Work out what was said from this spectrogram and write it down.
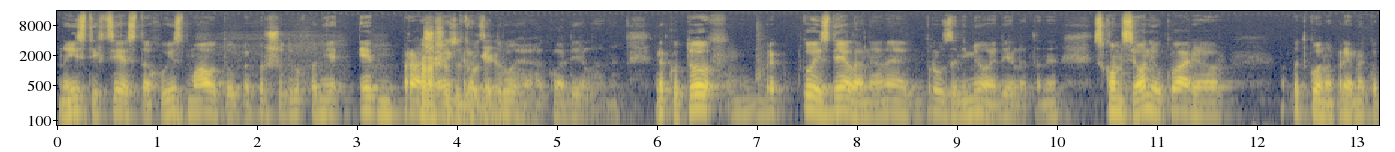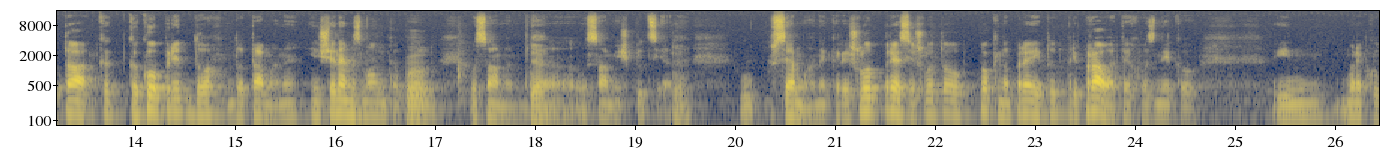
na istih cestah, v istem avtu, pa je prišel drug, pa ni Vprašal vprašal za za drugega. drugega, kva dela. Ne. Rekel, to tako je izdelano, ne, prav zanimivo je delati. ne. S kom se oni ukvarjajo, pa tako naprej. Rekel, ta, ka- kako priti do, do tam. ne. In še nam zmanjka pol v, samem, Ja. yeah. v sami špici. a ne. V- Vsemu, ne. ker je šlo, res je šlo to tako naprej, tudi priprava teh voznikov. In rekel,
